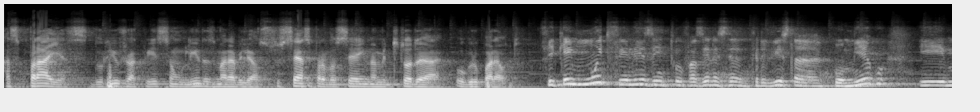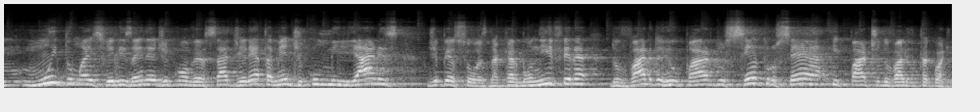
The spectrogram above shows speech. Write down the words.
as praias do Rio Jacuí são lindas, maravilhosas. Sucesso para você em nome de todo o Grupo Arauto. Fiquei muito feliz em tu fazer essa entrevista comigo e muito mais feliz ainda de conversar diretamente com milhares de pessoas da Carbonífera, do Vale do Rio Pardo, Centro-Serra e parte do Vale do Taquari.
